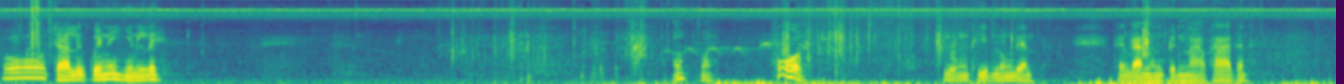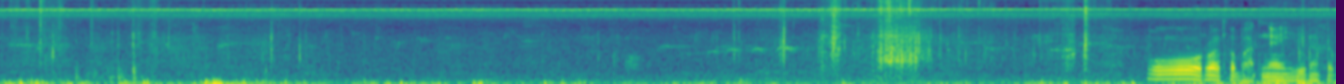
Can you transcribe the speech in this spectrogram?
โอ้จารึกไว้ในหินเลย เอ้ามาโอ้ยลง ทีมลงเดียนทางด้านนั้นเป็นนาพาด้าน โอ้ร้อยพระบาทใหญ่อยู่นะครับ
